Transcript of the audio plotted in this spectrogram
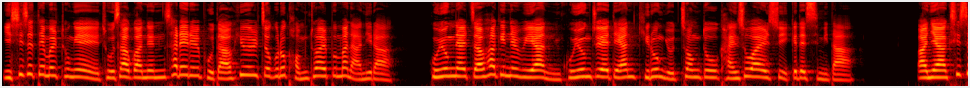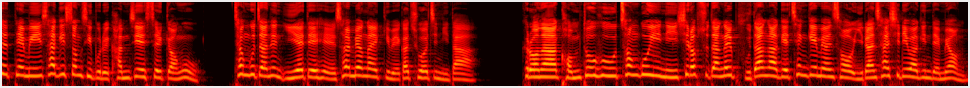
이 시스템을 통해 조사관은 사례를 보다 효율적으로 검토할 뿐만 아니라 고용 날짜 확인을 위한 고용주에 대한 기록 요청도 간소화할 수 있게 됐습니다. 만약 시스템이 사기성 지불을 감지했을 경우 청구자는 이에 대해 설명할 기회가 주어집니다. 그러나 검토 후 청구인이 실업수당을 부당하게 챙기면서 일한 사실이 확인되면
